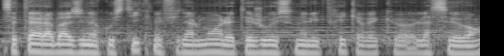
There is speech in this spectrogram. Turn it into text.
c'était à la base une acoustique, mais finalement, elle était jouée son électrique avec la CE1.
